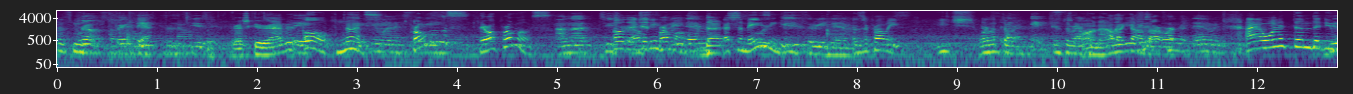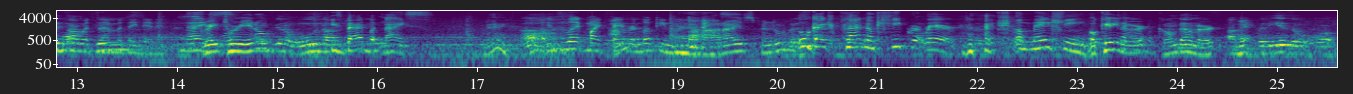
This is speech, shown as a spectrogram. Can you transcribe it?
Let's move No, this straight stuff D over because for it's now. Rescue Rabbit. Oh, nuts! 18 minus three. Promos? They're all promos. I'm not too Oh, sure. they're just promos. damage That's amazing. D3 damage. Those are probably each. I want the red. Is the red. On I like that Alligator. artwork. I wanted them to do more with them, but they didn't. Nice. Great Tornado. He's gonna wound on He's bad but nice. Hey. Oh. It's like my favorite looking one. Odd Eyes Pendulum. Ooh, guys, Platinum Secret Rare. Amazing. Okay, Nard. Calm down, Nard. Okay. But he is a war.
